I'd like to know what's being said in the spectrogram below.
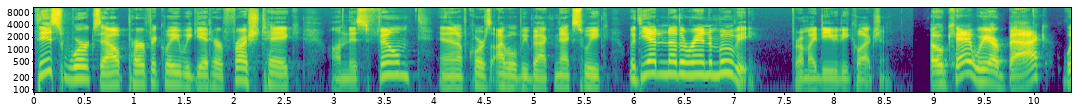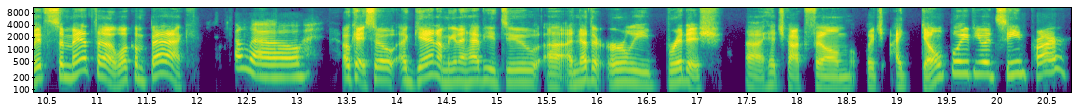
this works out perfectly. We get her fresh take on this film. And then, of course, I will be back next week with yet another random movie from my DVD collection. Okay, we are back with Samantha. Welcome back. Hello. Okay, so again, I'm going to have you do uh, another early British uh, Hitchcock film, which I don't believe you had seen prior.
